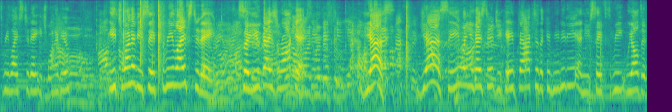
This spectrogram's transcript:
three lives today, each one of you? Oh, okay. Each one of you saved three lives today. So you guys rock it. enjoyed this too. Yes. Yes. See what you guys did? You gave back to the community and you saved three. We all did.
